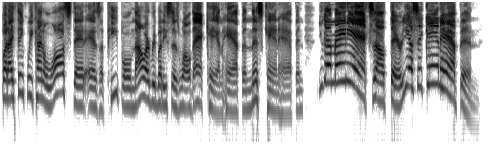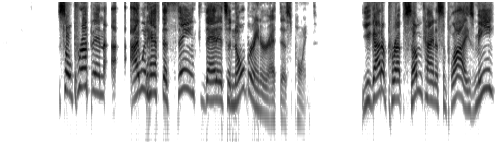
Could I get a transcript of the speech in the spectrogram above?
But I think we kind of lost that as a people. Now everybody says, well, that can happen. This can happen. You got maniacs out there. Yes, it can happen. So prepping, I would have to think that it's a no brainer at this point. You got to prep some kind of supplies. Me,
